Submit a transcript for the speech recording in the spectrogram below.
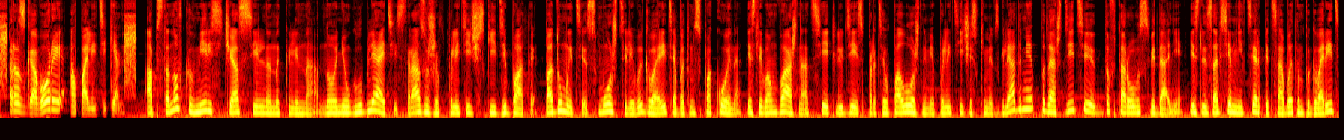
– разговоры о политике. Обстановка в мире сейчас сильно накалена, но не углубляйтесь сразу же в политические дебаты. Подумайте, сможете ли вы говорить говорить об этом спокойно. Если вам важно отсеять людей с противоположными политическими взглядами, подождите до второго свидания. Если совсем не терпится об этом поговорить,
